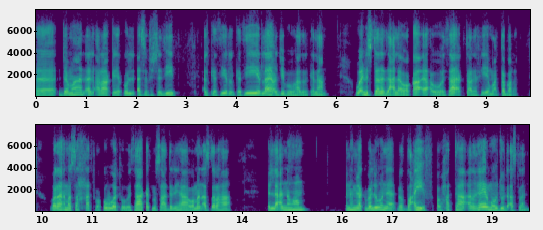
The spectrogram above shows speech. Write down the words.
آه، جمال العراقي يقول للأسف الشديد الكثير الكثير لا يعجبه هذا الكلام. وإن استند على وقائع ووثائق تاريخية معتبرة ورغم صحة وقوة ووثاقة مصادرها ومن أصدرها إلا أنهم أنهم يقبلون بالضعيف أو حتى الغير موجود أصلا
